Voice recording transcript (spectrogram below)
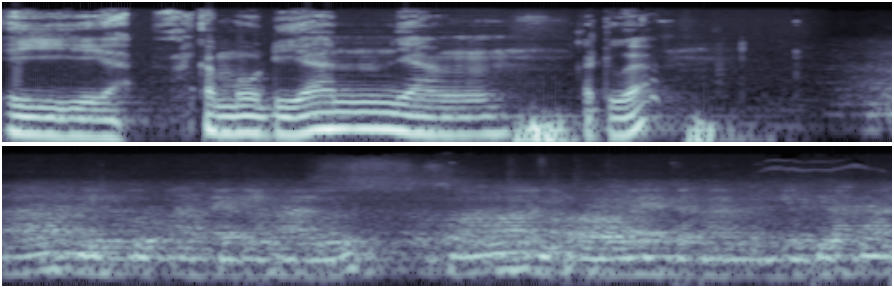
Iya, kemudian yang kedua. Dalam lingkup materi halus, semua diperoleh dengan menyediakan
